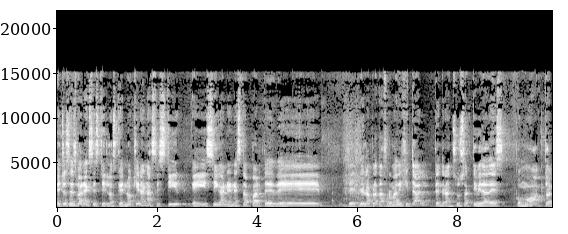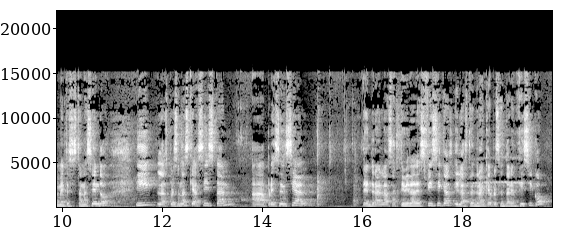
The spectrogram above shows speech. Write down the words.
Entonces van a existir los que no quieran asistir y sigan en esta parte de, de, de la plataforma digital, tendrán sus actividades como actualmente se están haciendo y las personas que asistan a presencial tendrán las actividades físicas y las tendrán que presentar en físico.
